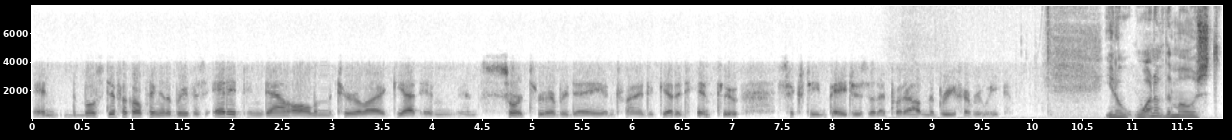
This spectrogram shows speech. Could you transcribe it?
and the most difficult thing in the brief is editing down all the material I get and, and sort through every day and trying to get it into 16 pages that I put out in the brief every week. You know, one of the most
